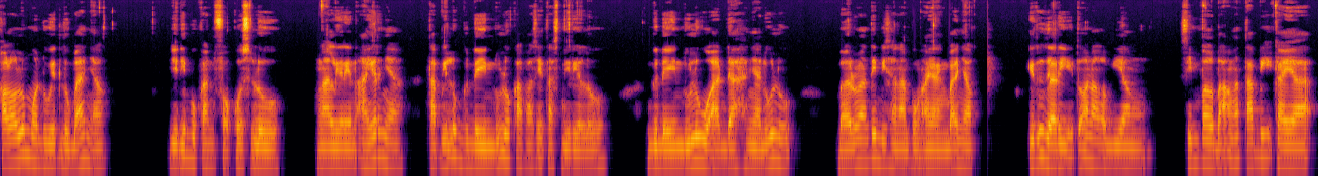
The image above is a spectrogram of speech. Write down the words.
Kalau lu mau duit lu banyak, jadi bukan fokus lu ngalirin airnya, tapi lu gedein dulu kapasitas diri lu, gedein dulu wadahnya dulu, baru nanti bisa nampung air yang banyak. Itu dari itu analogi yang simple banget tapi kayak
